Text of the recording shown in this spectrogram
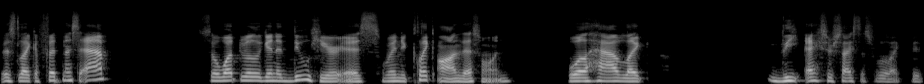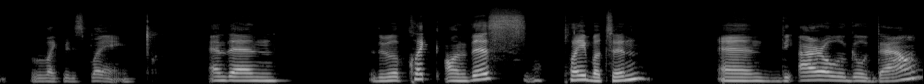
It's like a fitness app. So what we're gonna do here is when you click on this one, we'll have like the exercises will like be, like be displaying, and then we'll click on this play button, and the arrow will go down.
